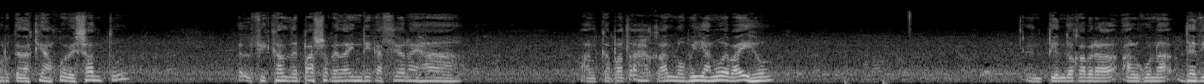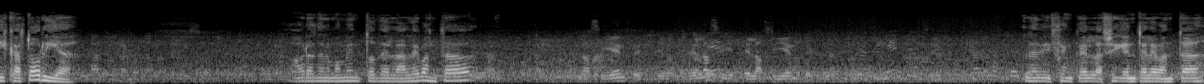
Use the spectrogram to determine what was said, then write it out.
porque de aquí al jueves santo el fiscal de paso que da indicaciones a, al capataz, a Carlos Villanueva, hijo. Entiendo que habrá alguna dedicatoria ahora en el momento de la levantada. La siguiente, es la, es la siguiente. Le dicen que es la siguiente levantada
